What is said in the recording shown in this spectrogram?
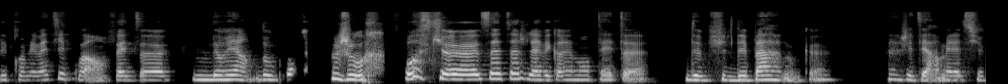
des problématiques, quoi. En fait, euh, de rien. Donc toujours. Je pense que ça, ça, je l'avais quand même en tête euh, depuis le départ, donc euh, j'étais armée là-dessus.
